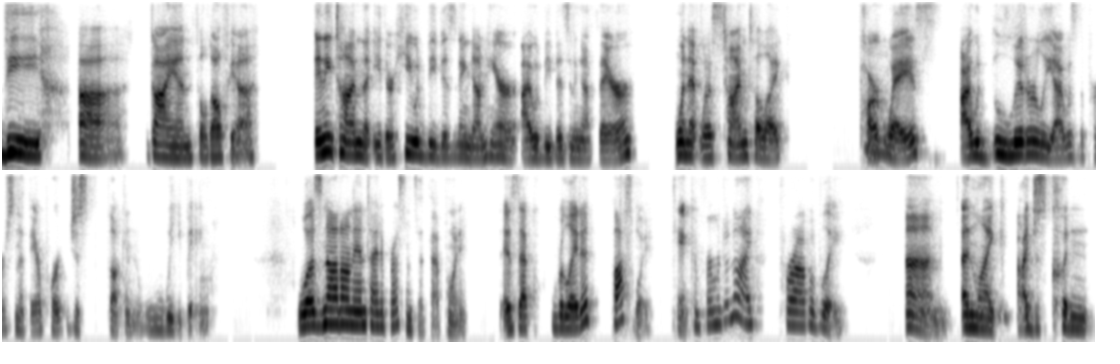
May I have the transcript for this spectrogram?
the uh, guy in Philadelphia, anytime that either he would be visiting down here, I would be visiting up there. When it was time to like part Mhm. ways, I would literally, I was the person at the airport just fucking weeping. Was not on antidepressants at that point. Is that related? Possibly. Can't confirm or deny. Probably. Um, and like I just couldn't.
